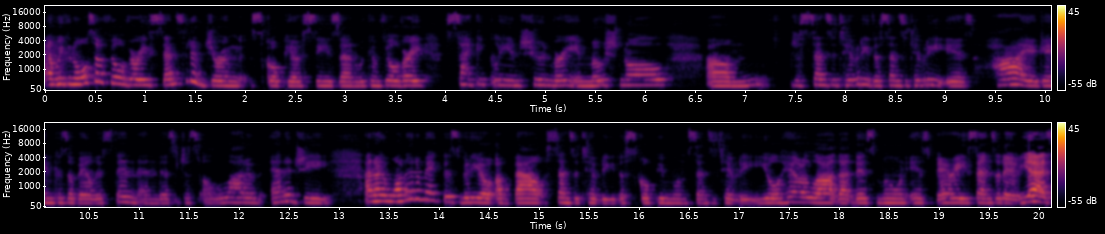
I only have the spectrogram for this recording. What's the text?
And we can also feel very sensitive during Scorpio season. We can feel very psychically in tune, very emotional. Um, just sensitivity. The sensitivity is high again because the veil is thin and there's just a lot of energy. And I wanted to make this video about sensitivity, the Scorpio moon sensitivity. You'll hear a lot that this moon is very sensitive. Yes,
